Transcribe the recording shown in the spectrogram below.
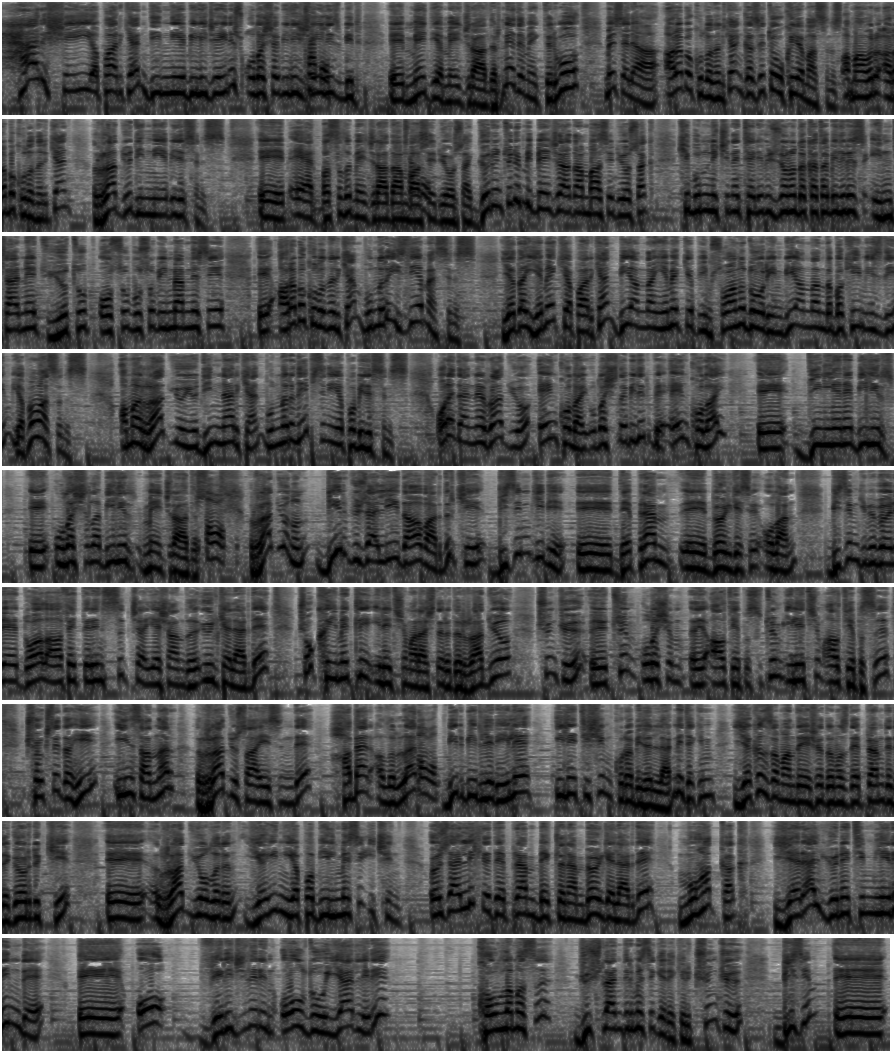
her şeyi yaparken dinleyebileceğiniz, ulaşabileceğiniz Tabii. bir e, medya mecradır. Ne demektir bu? Mesela araba kullanırken gazete okuyamazsınız ama ara- araba kullanırken radyo dinleyebilirsiniz. E, eğer basılı mecradan bahsediyorsak, görüntülü bir mecradan bahsediyorsak ki bunun içine televizyonu da katabiliriz, internet, YouTube, osu busu bilmem nesi. E, araba kullanırken bunları izleyemezsiniz. Ya da yemek yaparken bir yandan yemek yapayım, soğanı doğrayayım, bir yandan da bakayım izleyeyim yapamazsınız. Ama radyoyu dinlerken bunların hepsini yapabilirsiniz. O nedenle radyo en kolay ulaşılabilir ve en kolay e, dinlenebilir, e, ulaşılabilir mecradır. Evet. Radyonun bir güzelliği daha vardır ki bizim gibi e, deprem e, bölgesi olan, bizim gibi böyle doğal afetlerin sıkça yaşandığı ülkelerde çok kıymetli iletişim araçlarıdır radyo. Çünkü e, tüm ulaşım e, altyapısı, tüm iletişim altyapısı çökse dahi insanlar radyo sayesinde haber alırlar, Evet. birbirleriyle iletişim kurabilirler. Nitekim yakın zamanda yaşadığımız depremde de gördük ki e, radyoların yayın yapabilmesi için özellikle deprem beklenen bölgelerde muhakkak yerel yönetimlerin de e, o vericilerin olduğu yerleri kollaması, güçlendirmesi gerekir. Çünkü bizim e,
